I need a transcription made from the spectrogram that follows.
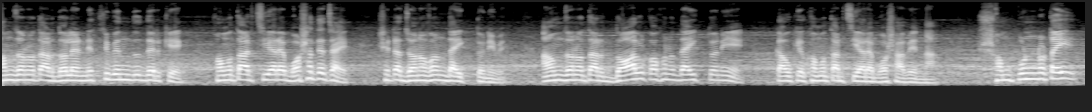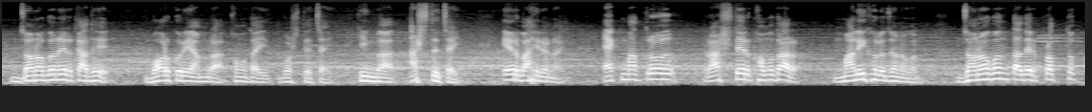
আমজনতার দলের নেতৃবৃন্দদেরকে ক্ষমতার চেয়ারে বসাতে চায়, সেটা জনগণ দায়িত্ব নেবে। আমজনতার দল কখনো দায়িত্ব নিয়ে কাউকে ক্ষমতার চেয়ারে বসাবে না। সম্পূর্ণটাই জনগণের কাঁধে ভর করে আমরা ক্ষমতায় বসতে চাই কিংবা আসতে চাই। এর বাহিরে নয়, একমাত্র রাষ্ট্রের ক্ষমতার মালিক হলো জনগণ। জনগণ তাদের প্রত্যক্ষ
